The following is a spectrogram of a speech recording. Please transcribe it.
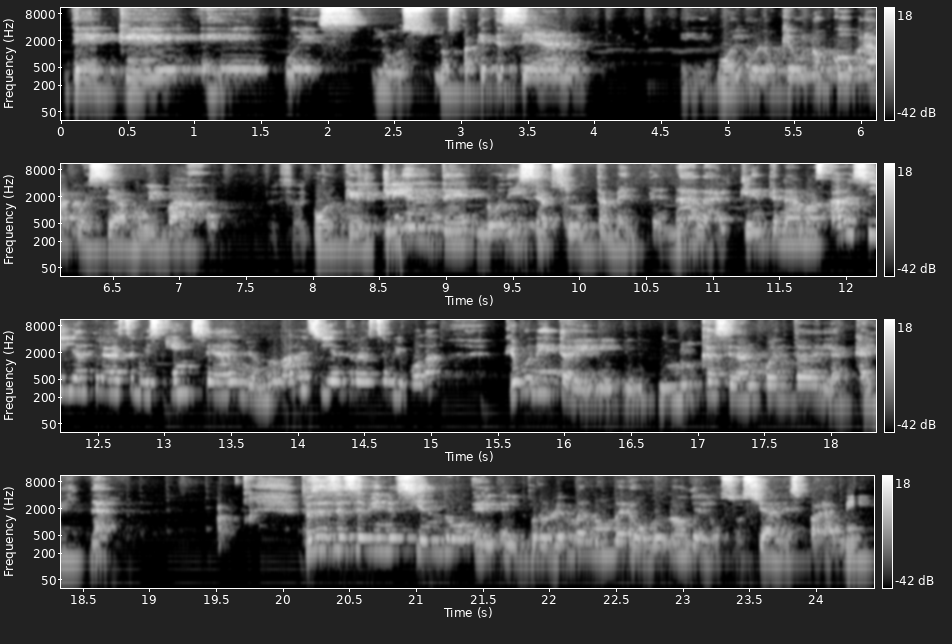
de que eh, pues los, los, paquetes sean, o, lo que uno cobra pues sea muy bajo. Porque el cliente no dice absolutamente nada. El cliente nada más, ah, sí, ya entregaste mis 15 años, ¿no? Ah, sí, ya entregaste mi boda. Qué bonita. y nunca se dan cuenta de la calidad entonces ese viene siendo el, problema número uno de los sociales para mí.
